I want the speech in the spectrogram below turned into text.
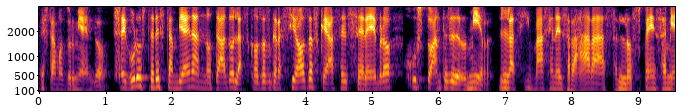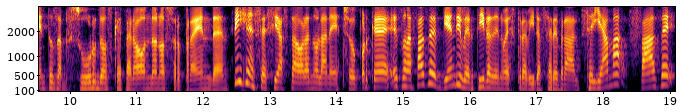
estamos durmiendo. Seguro ustedes también han notado las cosas graciosas que hace el cerebro justo antes de dormir. Las imágenes raras, los pensamientos absurdos que pero no nos sorprenden. Fíjense si hasta ahora no lo han hecho, porque es una fase bien divertida de nuestra vida cerebral. Se llama fase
